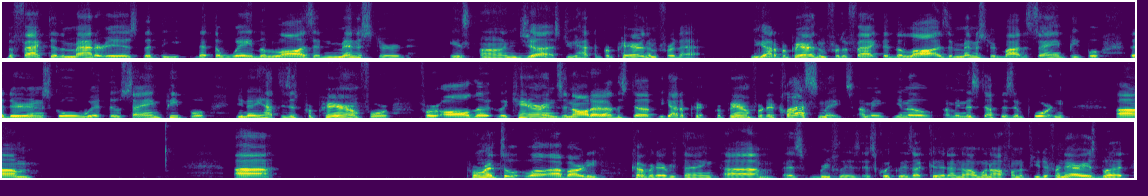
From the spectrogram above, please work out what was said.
the fact of the matter is that the that the way the law is administered is unjust. You have to prepare them for that. You got to prepare them for the fact that the law is administered by the same people that they're in school with. Those same people, you know, you have to just prepare them for for all the the Karens and all that other stuff. You got to pre- prepare them for their classmates. I mean, you know, I mean, this stuff is important. Um, uh, parental. Well, I've already covered everything um, as briefly as, as quickly as I could. I know I went off on a few different areas, but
